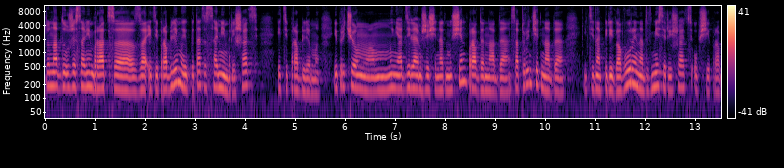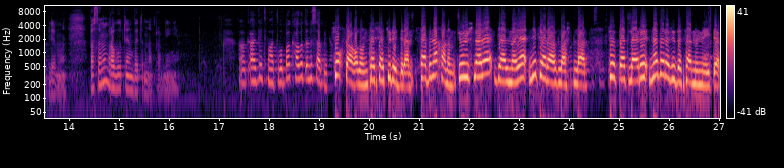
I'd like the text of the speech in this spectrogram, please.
то надо уже самим браться за эти проблемы и пытаться самим решать эти проблемы. И причем мы не отделяем женщин от мужчин, правда, надо сотрудничать, надо идти на переговоры, надо вместе решать общие проблемы. В основном работаем в этом направлении. Kargit matluba. Kalbatını Sabina. Çok sağ olun. Teşekkür ederim. Sabina Hanım, görüşlere gelmeye nece razılaştılar? Söhbetleri ne derecede samimiydi?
